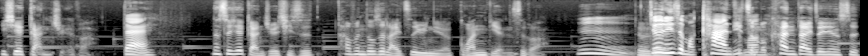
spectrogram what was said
一些感觉吧。对，那这些感觉其实大部分都是来自于你的观点，是吧？嗯，对，对，就是你怎么看，你怎么看待这件事？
